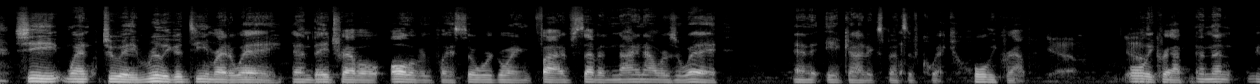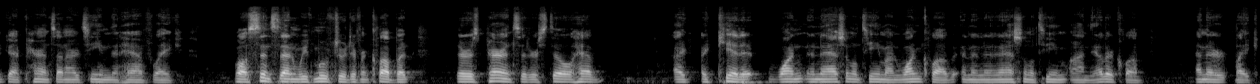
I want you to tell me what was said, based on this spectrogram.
she went to a really good team right away and they travel all over the place so we're going five seven nine hours away and it, it got expensive quick holy crap yeah. yeah. holy crap and then we've got parents on our team that have like well since then we've moved to a different club but there's parents that are still have a, a kid at one a national team on one club and then a national team on the other club and they're like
